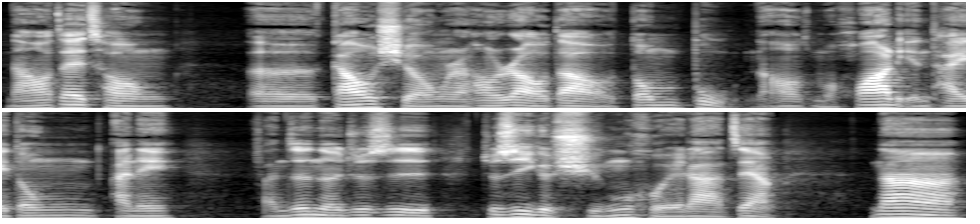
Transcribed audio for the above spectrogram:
然后再从呃高雄，然后绕到东部，然后什么花莲、台东安呢，反正呢就是就是一个巡回啦，这样。那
